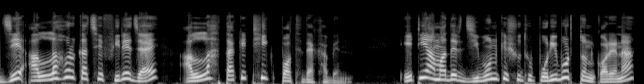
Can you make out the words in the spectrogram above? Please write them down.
যে আল্লাহর কাছে ফিরে যায়, আল্লাহ তাকে ঠিক পথ দেখাবেন। এটি আমাদের জীবনকে শুধু পরিবর্তন করে না,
